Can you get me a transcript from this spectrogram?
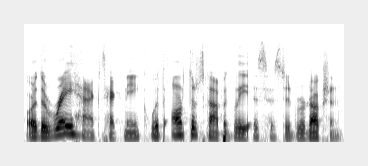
or the Rayhack technique with arthroscopically assisted reduction.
